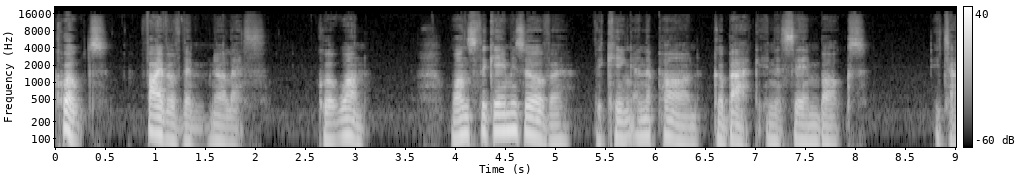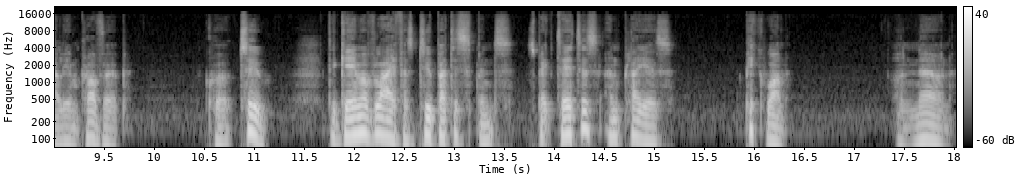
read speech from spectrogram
Quotes, five of them, no less. Quote 1 Once the game is over, the king and the pawn go back in the same box. Italian proverb. Quote 2 The game of life has two participants, spectators and players. Pick one. Unknown.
